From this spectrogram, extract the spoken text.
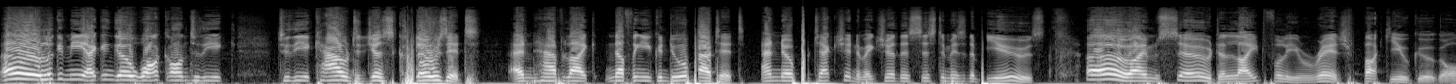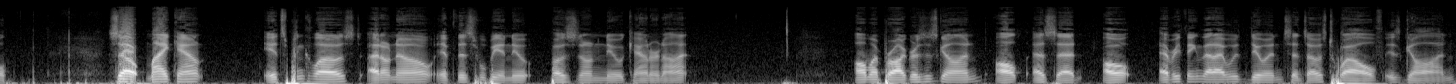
Oh, look at me! I can go walk onto the to the account and just close it and have like nothing you can do about it and no protection to make sure this system isn't abused. Oh, I'm so delightfully rich. Fuck you, Google. So, my account it's been closed. I don't know if this will be a new posted on a new account or not. All my progress is gone. All as said, all everything that I was doing since I was 12 is gone.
